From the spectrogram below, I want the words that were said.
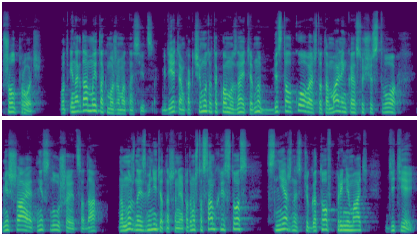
шел прочь. Вот иногда мы так можем относиться к детям, как к чему-то такому, знаете, ну, бестолковое, что-то маленькое существо мешает, не слушается, да. Нам нужно изменить отношения, потому что сам Христос с нежностью готов принимать детей –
